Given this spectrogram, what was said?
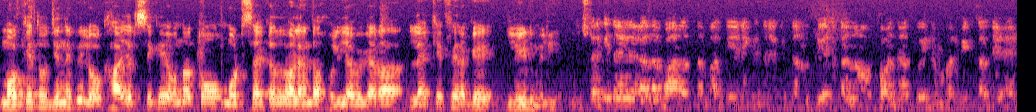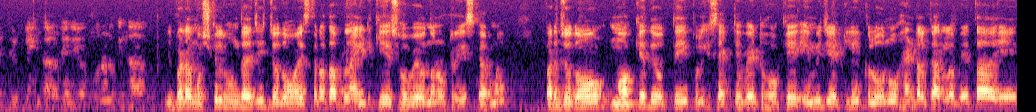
ਮੌਕੇ ਤੋਂ ਜਿੰਨੇ ਵੀ ਲੋਕ ਹਾਜ਼ਰ ਸੀਗੇ ਉਹਨਾਂ ਤੋਂ ਮੋਟਰਸਾਈਕਲ ਵਾਲਿਆਂ ਦਾ ਹੁਲੀਆ ਵਗੈਰਾ ਲੈ ਕੇ ਫਿਰ ਅੱਗੇ ਲੀਡ ਮਿਲੀ। ਸਰ ਕਿਦਾਂ ਇਹ ਲੱਗਦਾ ਭਾਰਤ ਦਾ ਬਾਕੀਆਂ ਨੇ? ਕਿਦਾਂ ਕਿਦਾਂ ਨੂੰ ਫੇਸ ਕਰਨਾ ਔਖਾ ਹੁੰਦਾ ਕੋਈ ਨੰਬਰ ਵਹੀਕਲ ਜਿਹੜੇ ਟ੍ਰਿਪਲਿੰਗ ਕਰਦੇ ਨੇ ਉਹਨਾਂ ਨੂੰ ਕਿਦਾਂ ਇਹ ਬੜਾ ਮੁਸ਼ਕਿਲ ਹੁੰਦਾ ਜੀ। ਜਦੋਂ ਇਸ ਤਰ੍ਹਾਂ ਦਾ ਬਲਾਈਂਡ ਕੇਸ ਹੋਵੇ ਉਹਨਾਂ ਨੂੰ ਟਰੇਸ ਕਰਨਾ। ਪਰ ਜਦੋਂ ਮੌਕੇ ਦੇ ਉੱਤੇ ਹੀ ਪੁਲਿਸ ਐਕਟੀਵੇਟ ਹੋ ਕੇ ਇਮੀਡੀਏਟਲੀ ਕਲੂ ਨੂੰ ਹੈਂਡਲ ਕਰ ਲਵੇ ਤਾਂ ਇਹ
